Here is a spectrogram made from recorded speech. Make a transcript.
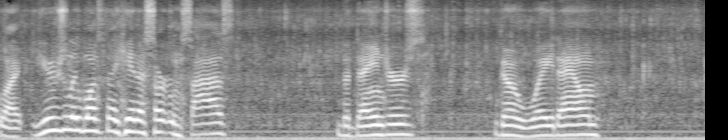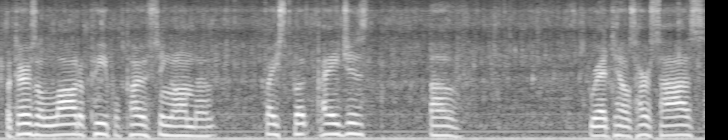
Like usually once they hit a certain size, the dangers go way down. But there's a lot of people posting on the Facebook pages of red tails her size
